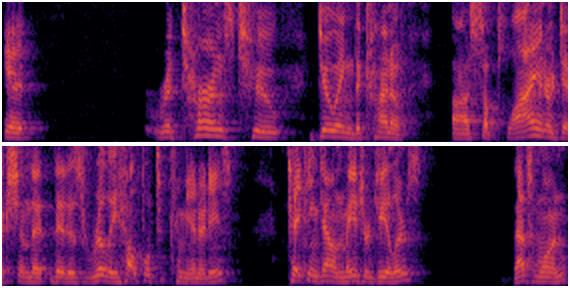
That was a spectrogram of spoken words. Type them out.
it returns to doing the kind of uh, supply interdiction that, that is really helpful to communities, taking down major dealers. That's one.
